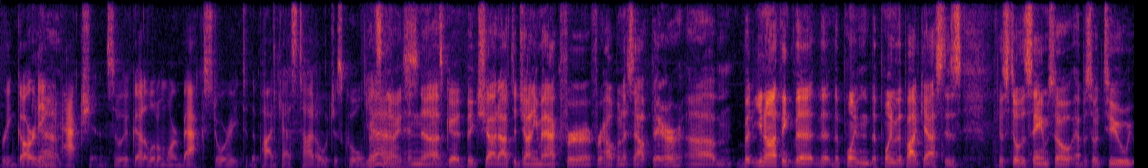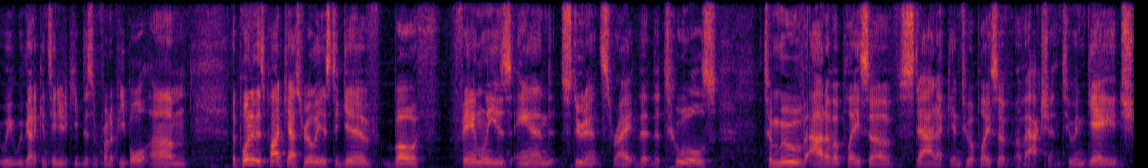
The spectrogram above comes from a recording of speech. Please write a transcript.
Regarding Yeah. action. So we've got a little more backstory to the podcast title, which is cool. Yeah, That's nice. And uh, That's good. Big shout out to Johnny Mack for for helping us out there. Um, but you know, I think the, the the point the point of the podcast is is still the same. So episode two, we, we we've got to continue to keep this in front of people. Um, the point of this podcast really is to give both families and students right the the tools to move out of a place of static into a place of, of action to engage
